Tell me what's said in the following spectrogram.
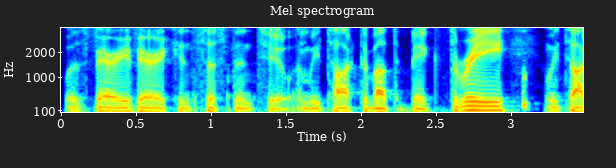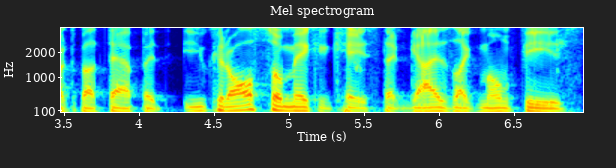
was very, very consistent too. And we talked about the big three, and we talked about that. But you could also make a case that guys like Monfils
